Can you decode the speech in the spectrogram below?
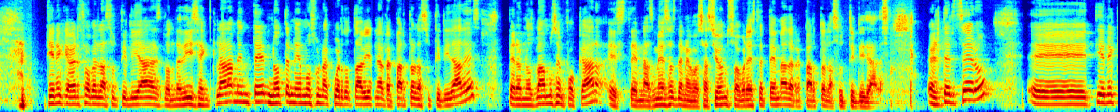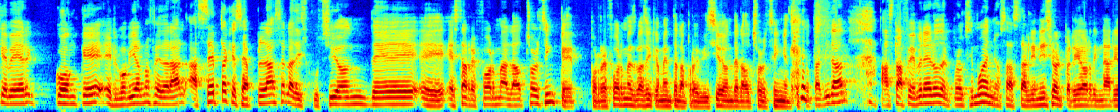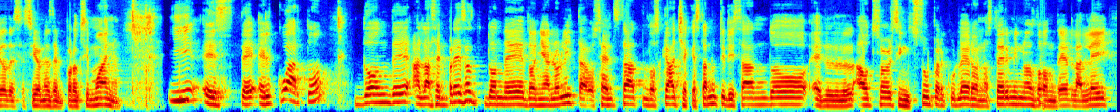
tiene que ver sobre las utilidades, donde dicen claramente no tenemos un acuerdo todavía en el reparto de las utilidades, pero nos vamos a enfocar este, en las mesas de negociación sobre este tema de reparto de las utilidades. El tercero eh, tiene que ver con que el gobierno federal acepta que se aplace la discusión de eh, esta reforma al outsourcing, que por reforma es básicamente la prohibición del outsourcing en su totalidad, hasta febrero del próximo año, o sea, hasta el inicio del periodo ordinario de sesiones del próximo año. Y este, el cuarto, donde a las empresas, donde doña Lolita, o sea, el SAT, los cache, que están utilizando el outsourcing súper culero en los términos donde la ley,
